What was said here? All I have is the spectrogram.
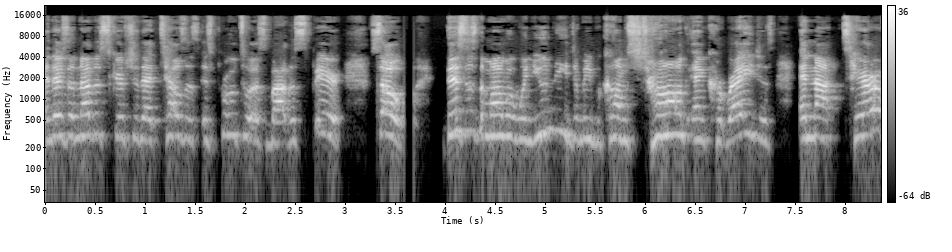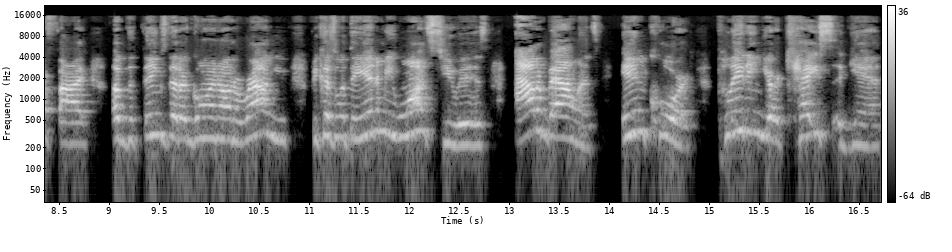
And there's another scripture that tells us it's proved to us by the Spirit. So this is the moment when you need to be become strong and courageous and not terrified of the things that are going on around you. Because what the enemy wants you is out of balance in court, pleading your case again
